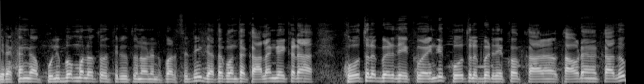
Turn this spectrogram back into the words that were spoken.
ఈ రకంగా పులి బొమ్మలతో తిరుగుతున్నటువంటి పరిస్థితి. గత కొంతకాలంగా ఇక్కడ కోతుల బెడద ఎక్కువైంది. కోతుల బెడద ఎక్కువ కా- కావడమే కాదు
